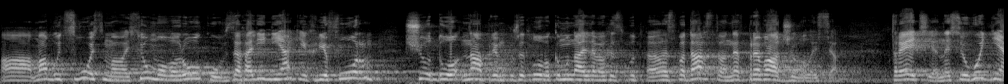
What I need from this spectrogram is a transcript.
а, мабуть, з 8-7 року взагалі ніяких реформ щодо напрямку житлово-комунального господ- господарства не впроваджувалися. Третє, на сьогодні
